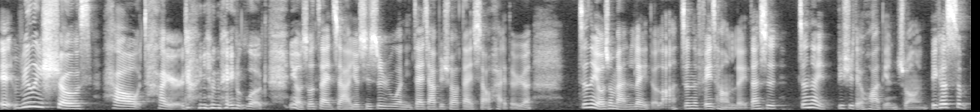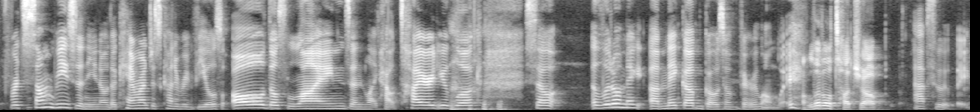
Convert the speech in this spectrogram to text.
it really shows how tired you may look。因为有时候在家，尤其是如果你在家必须要带小孩的人，真的有时候蛮累的啦，真的非常累。但是真的必须得化点妆，because for some reason, you know, the camera just kind of reveals all those lines and like how tired you look. so a little make uh, makeup goes a very long way. A little touch up. Absolutely.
